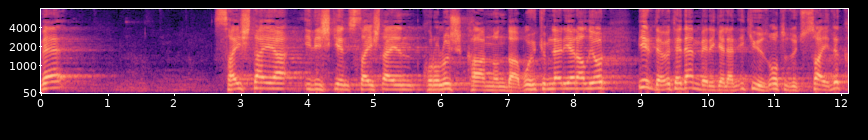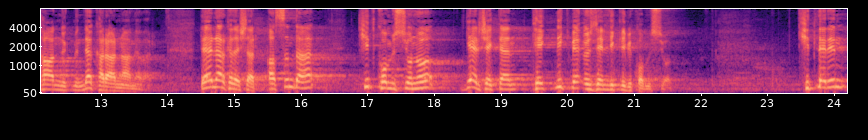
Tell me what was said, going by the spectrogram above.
ve Sayıştay'a ilişkin Sayıştay'ın kuruluş kanununda bu hükümler yer alıyor. Bir de öteden beri gelen 233 sayılı kanun hükmünde kararname var. Değerli arkadaşlar aslında KİT komisyonu gerçekten teknik ve özellikli bir komisyon. Kitlerin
